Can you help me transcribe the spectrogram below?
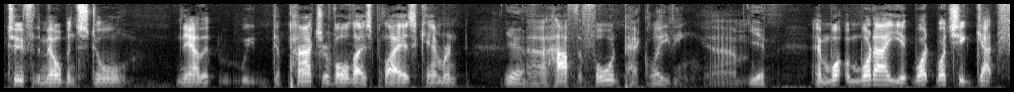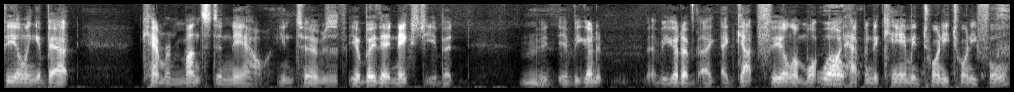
to for the Melbourne Storm? Now that we, departure of all those players, Cameron, Yeah. uh, half the forward pack leaving. Um, Yeah. and what and what are you? What what's your gut feeling about Cameron Munster now? In terms of he'll be there next year, but have you got a, have you got a, a, a gut feel on what Well- might happen to Cam in 2024?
